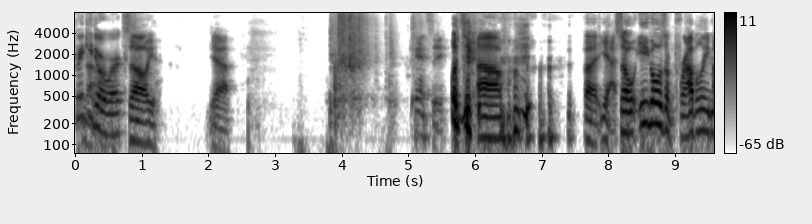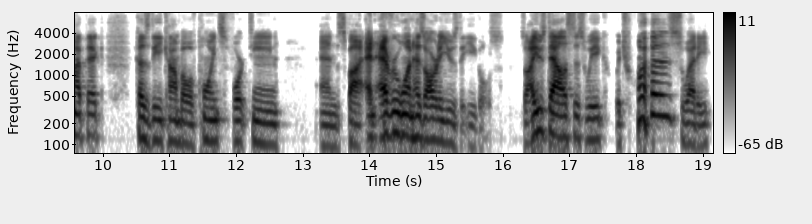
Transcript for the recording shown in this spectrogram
Creaky No. door works. So yeah, yeah. Can't see. What's? Um, but yeah, so Eagles are probably my pick because the combo of points, fourteen, and the spot, and everyone has already used the Eagles. So I used Dallas this week, which was sweaty.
